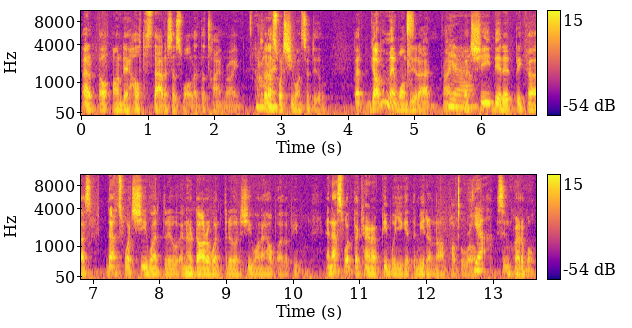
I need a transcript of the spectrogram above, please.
uh, uh, on their health status as well at the time, right? right So that's what she wants to do. But government won't do that, right? Yeah. But she did it because that's what she went through and her daughter went through and she want to help other people. And that's what the kind of people you get to meet in the nonprofit world. Yeah. It's incredible.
